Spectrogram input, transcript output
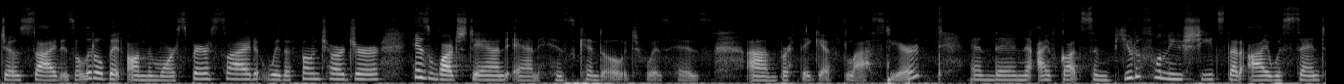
Joe's side is a little bit on the more spare side with a phone charger, his watch stand, and his Kindle, which was his um, birthday gift last year. And then I've got some beautiful new sheets that I was sent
